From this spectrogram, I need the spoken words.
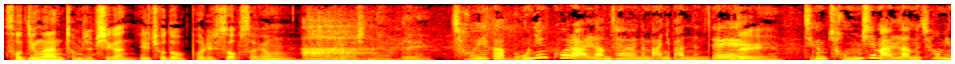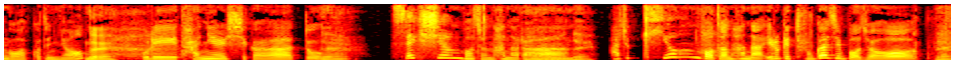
소중한 점심시간 1초도 버릴 수 없어요. 아. 이라고 하셨네요. 네. 저희가 모닝콜 알람 사연은 많이 봤는데 네. 지금 점심 알람은 처음인 것 같거든요. 네. 우리 다니엘 씨가 또 네. 섹시한 버전 하나랑 아, 네. 아주 귀여운 버전 하나 이렇게 두 가지 버전 네.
